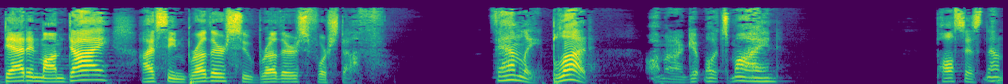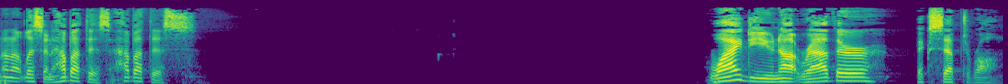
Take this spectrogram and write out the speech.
Dad and mom die. I've seen brothers sue brothers for stuff. Family, blood. I'm going to get what's mine. Paul says, no, no, no, listen, how about this? How about this? Why do you not rather accept wrong?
